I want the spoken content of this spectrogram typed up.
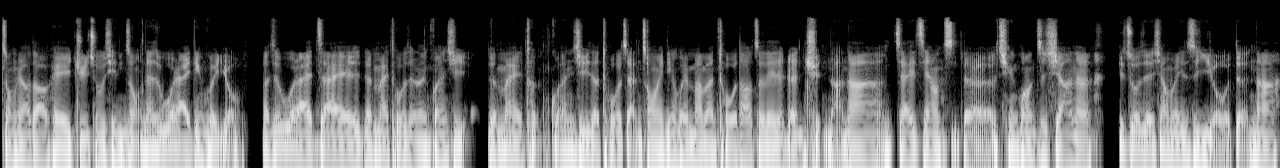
重要到可以举足轻重，但是未来一定会有啊！这未来在人脉拓展的关系、人脉拓关系的拓展中，一定会慢慢拓到这类的人群呐。那在这样子的情况之下呢，去做这些项目也是有的。那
